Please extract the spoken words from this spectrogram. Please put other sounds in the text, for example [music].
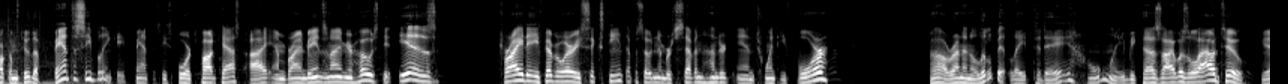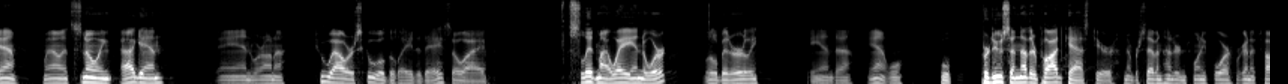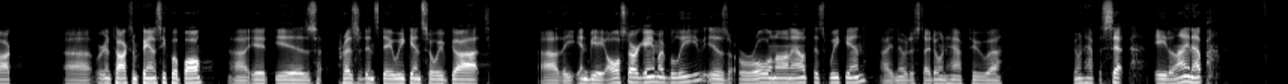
Welcome to the Fantasy Blink, a fantasy sports podcast. I am Brian Baines and I am your host. It is Friday, February 16th, episode number 724. Well, running a little bit late today, only because I was allowed to. Yeah, well, it's snowing again, and we're on a two hour school delay today, so I slid my way into work a little bit early. And uh, yeah, we'll produce another podcast here, number 724. We're going to talk uh, we're going to talk some fantasy football. Uh, it is President's Day weekend, so we've got uh, the NBA All Star Game, I believe, is rolling on out this weekend. I noticed I don't have to uh, don't have to set a lineup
